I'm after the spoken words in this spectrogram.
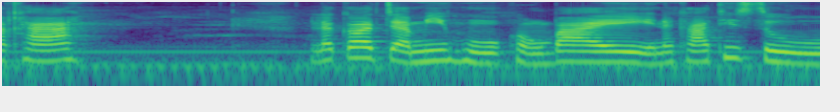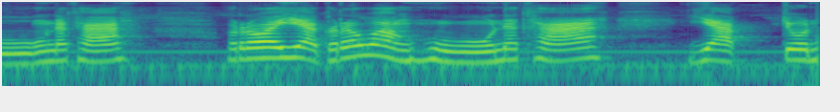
นะคะ แล้วก็จะมีหูของใบนะคะที่สูงนะคะ รอยหยักระหว่างหูนะคะหยักจน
